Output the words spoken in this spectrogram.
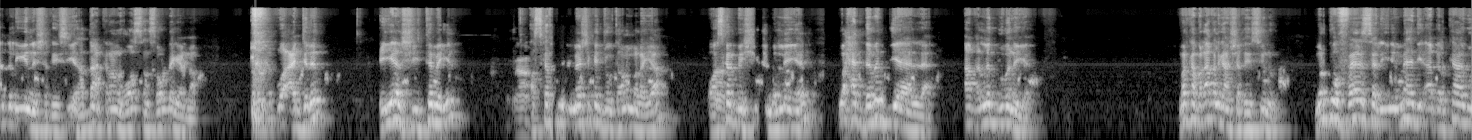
Aqligiina shaqaysiya haddaan kalena hoostan soo dhigayna waa cajalad ciyaal shiitamaya. Askartooda meesha ka joogtaan u malayaa oo askar bay shiidan ba leeyahay. Waxa dabad yaalla aqla gubanaya. Marka bal aqligaan shaqaysino. Markuu faysal iyo mahdi aqalkaagu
